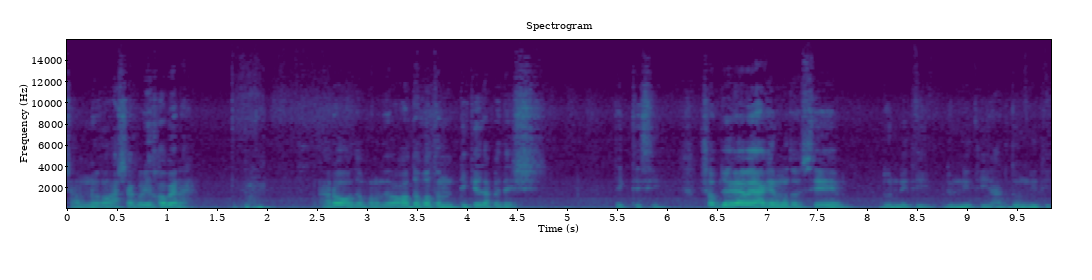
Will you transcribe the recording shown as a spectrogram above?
সামনেও আশা করি হবে না। আরও অধপতন অধপতনের দিকে যাবে দেশ। দেখতেছি। সব জায়গায় আগের মতো সেম দুর্নীতি দুর্নীতি আর দুর্নীতি।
